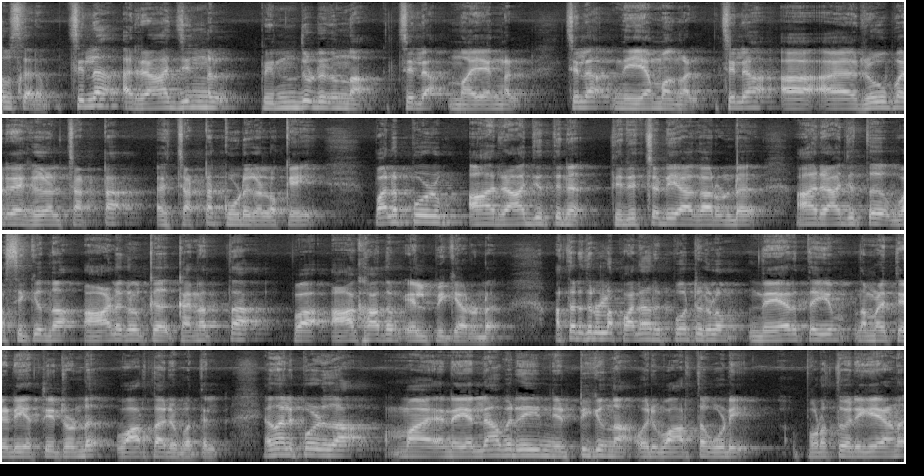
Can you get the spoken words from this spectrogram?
നമസ്കാരം. ചില രാജ്യങ്ങൾ പിന്തുടരുന്ന ചില നയങ്ങൾ ചില നിയമങ്ങൾ ചില രൂപരേഖകൾ ചട്ട ചട്ടക്കൂടുകളൊക്കെ പലപ്പോഴും ആ രാജ്യത്തിന് തിരിച്ചടിയാകാറുണ്ട്. ആ രാജ്യത്ത് വസിക്കുന്ന ആളുകൾക്ക് കനത്ത ആഘാതം ഏൽപ്പിക്കാറുണ്ട്. അത്തരത്തിലുള്ള പല റിപ്പോർട്ടുകളും നേരത്തെയും നമ്മളെ തേടി എത്തിയിട്ടുണ്ട് വാർത്താരൂപത്തിൽ. എന്നാൽ ഇപ്പോഴിതാ എല്ലാവരെയും ഞെട്ടിക്കുന്ന ഒരു വാർത്ത കൂടി പുറത്തു വരികയാണ്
